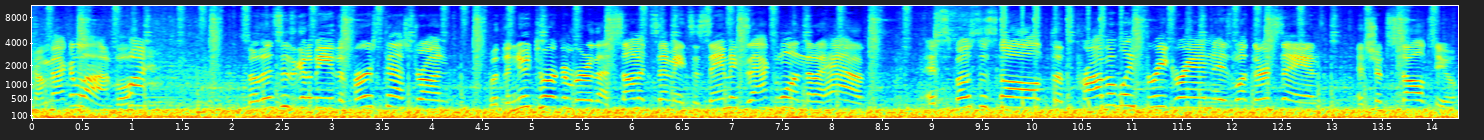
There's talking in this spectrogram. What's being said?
Come back alive, boy. So this is gonna be the first test run with the new torque converter that Summit sent me. It's the same exact one that I have. It's supposed to stall to probably three grand is what they're saying it should stall to.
